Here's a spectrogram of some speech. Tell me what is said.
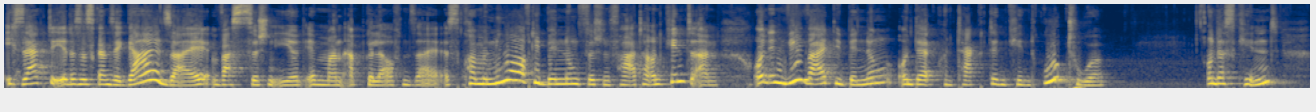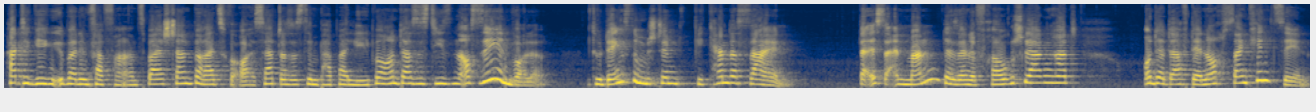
Ich sagte ihr, dass es ganz egal sei, was zwischen ihr und ihrem Mann abgelaufen sei. Es komme nur auf die Bindung zwischen Vater und Kind an und inwieweit die Bindung und der Kontakt dem Kind gut tue. Und das Kind hatte gegenüber dem Verfahrensbeistand bereits geäußert, dass es den Papa liebe und dass es diesen auch sehen wolle. Du denkst nun bestimmt, wie kann das sein? Da ist ein Mann, der seine Frau geschlagen hat und er darf dennoch sein Kind sehen.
